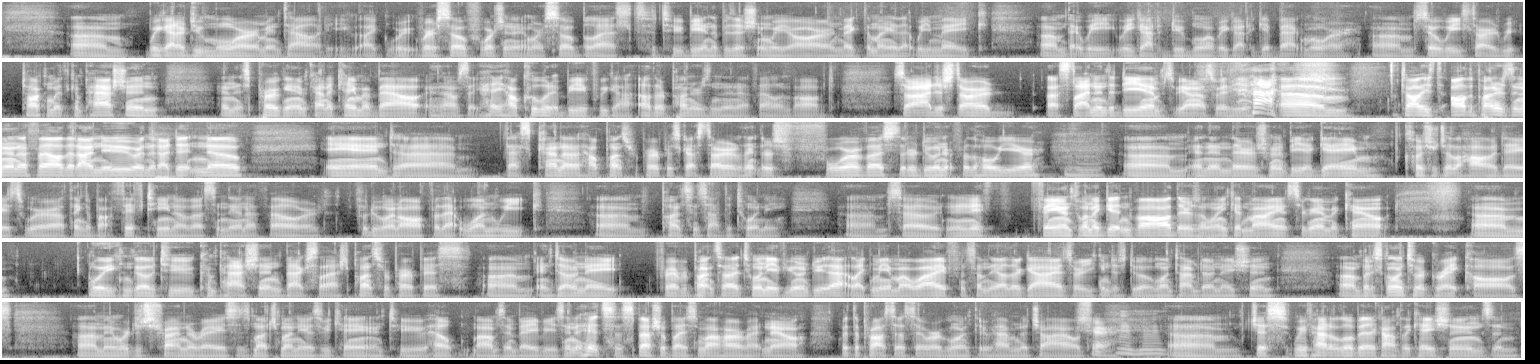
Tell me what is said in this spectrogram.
Um, we got to do more mentality. Like we're, we're so fortunate and we're so blessed to, to be in the position we are and make the money that we make. Um, that we we got to do more. We got to get back more. Um, so we started re- talking with Compassion, and this program kind of came about. And I was like, hey, how cool would it be if we got other punters in the NFL involved? So I just started uh, sliding into DMs, to be honest with you, um, to all these all the punters in the NFL that I knew and that I didn't know, and um, that's kind of how Punts for Purpose got started. I think there's four of us that are doing it for the whole year, um, and then there's going to be a game closer to the holidays where I think about 15 of us in the NFL are doing all for that one week um, punts inside the 20. Um, so, and if fans want to get involved, there's a link in my Instagram account. Um, where you can go to compassion backslash punts for purpose um, and donate for every punt side 20 if you want to do that like me and my wife and some of the other guys or you can just do a one-time donation um, but it's going to a great cause. Um, and we're just trying to raise as much money as we can to help moms and babies. And it hits a special place in my heart right now with the process that we're going through having a child. Sure. um, just we've had a little bit of complications and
